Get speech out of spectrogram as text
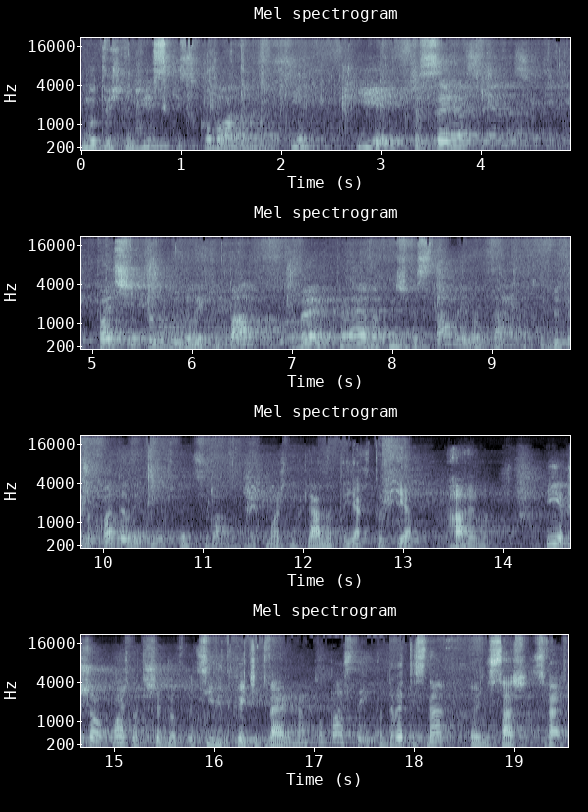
внутрішньольвівський, з колонами. І часи Польщі тут був великий бал. В перервах між виставою, в антрактах тут люди виходили і танцювали. Можна глянути, як тут є гарно. І якщо можна, то ще б оці відкриті двері нам попасти і подивитись на вернісаж зверху.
